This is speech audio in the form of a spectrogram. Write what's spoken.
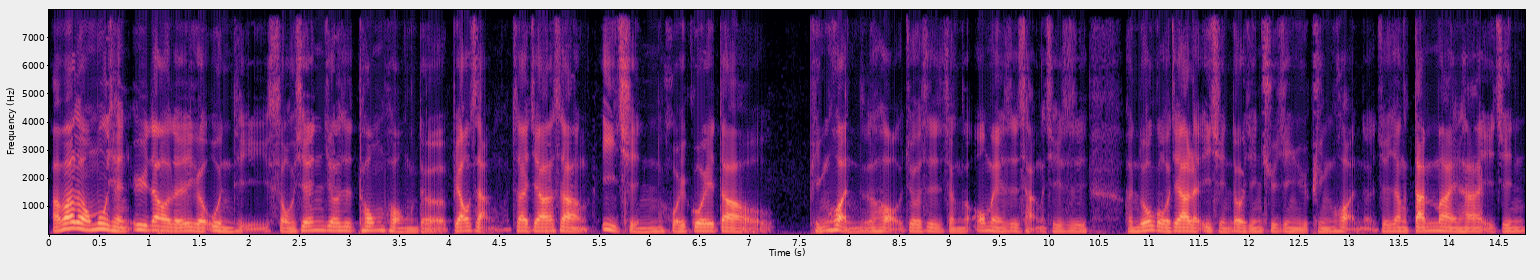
阿巴总目前遇到的一个问题，首先就是通膨的飙涨，再加上疫情回归到平缓之后，就是整个欧美市场其实很多国家的疫情都已经趋近于平缓了。就像丹麦，它已经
